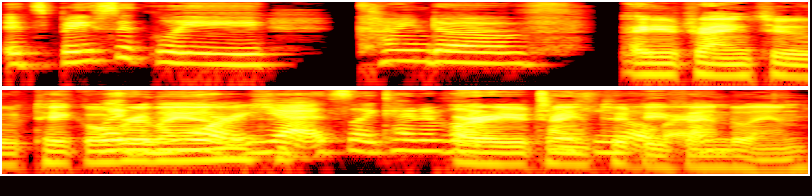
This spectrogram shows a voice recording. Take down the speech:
it's basically kind of Are you trying to take like over land? war yeah it's like kind of like or are you trying to over. defend land?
